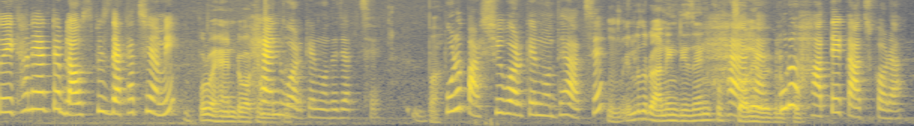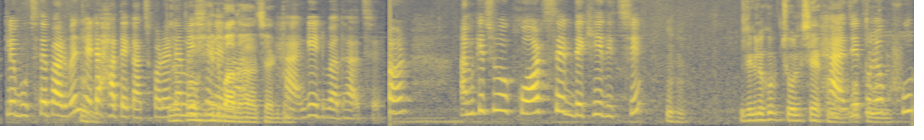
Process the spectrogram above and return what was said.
তো এখানে একটা ব্লাউজ পিস দেখাচ্ছি আমি। পুরো হ্যান্ড ওয়ার্ক হ্যান্ড ওয়ার্কের মধ্যে যাচ্ছে। পুরো পার্সি ওয়ার্কের মধ্যে আছে। এগুলো তো রানিং ডিজাইন খুব হ্যাঁ চলে এগুলো পুরো হাতে কাজ করা। তাহলে বুঝতে পারবেন যে এটা হাতে কাজ করা এটা মেশিনে বাঁধা আছে একদম। হ্যাঁ গেট বাঁধা আছে। আর আমি কিছু কোয়ার্ট সেট দেখিয়ে দিচ্ছি। যেগুলো খুব চলছে এখন হ্যাঁ যেগুলো খুব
